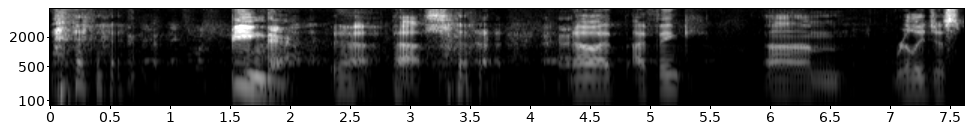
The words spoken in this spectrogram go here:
Being there. Yeah, pass. no, I, I think um, really just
